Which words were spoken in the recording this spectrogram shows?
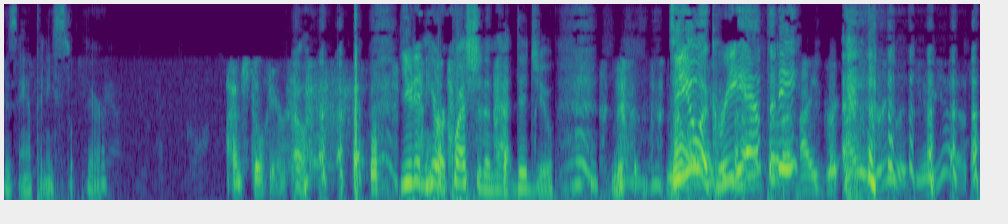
Is Anthony still there? I'm still here. Oh. you didn't hear a question in that, did you? Do you agree, Anthony? I, I, agree. I agree with you. Yes,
